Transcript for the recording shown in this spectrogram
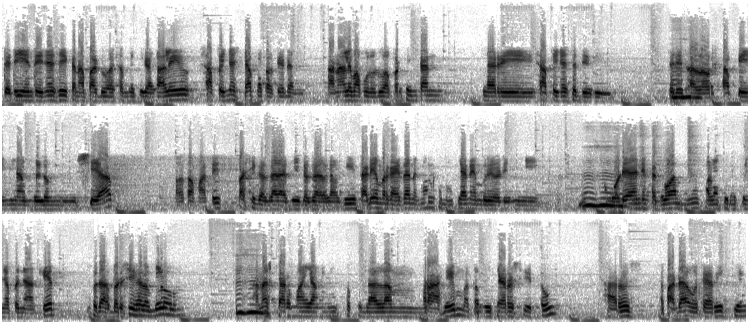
Jadi intinya sih kenapa 2 sampai 3 kali sapinya siap atau tidak. Karena 52% kan dari sapinya sendiri. Jadi kalau sapinya belum siap otomatis pasti gagal lagi, gagal lagi. Tadi yang berkaitan dengan kematian embrio dini. Mhm. Kemudian yang kedua kalau sudah punya penyakit sudah bersih atau belum? Mhm. Karena sperma yang masuk ke dalam rahim atau uterus itu harus pada uterus yang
